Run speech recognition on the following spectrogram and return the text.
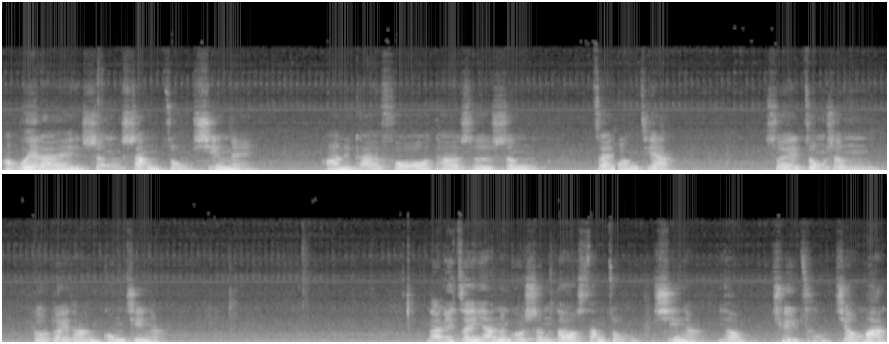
好，未来生上种姓呢？啊，你看佛他是生在皇家，所以众生都对他很恭敬啊。那你怎样能够升到上种性啊？要去除骄慢，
